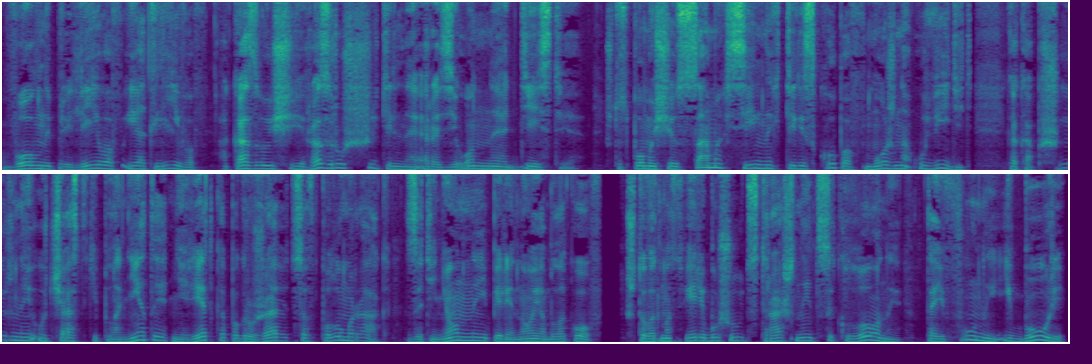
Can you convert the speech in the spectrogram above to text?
волны приливов и отливов, оказывающие разрушительное эрозионное действие, что с помощью самых сильных телескопов можно увидеть, как обширные участки планеты нередко погружаются в полумрак, затененные пеленой облаков, что в атмосфере бушуют страшные циклоны, тайфуны и бури,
